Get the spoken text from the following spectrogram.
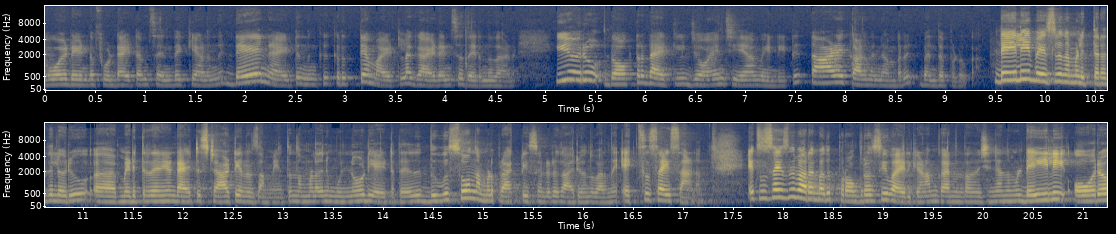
അവോയ്ഡ് ചെയ്യേണ്ട ഫുഡ് ഐറ്റംസ് എന്തൊക്കെയാണെന്ന് ഡേ നൈറ്റ് നിങ്ങൾക്ക് കൃത്യമായിട്ടുള്ള ഗൈഡൻസ് തരുന്നതാണ്. ഈ ഒരു ഡോക്ടർ ഡയറ്റിൽ ജോയിൻ ചെയ്യാൻ വേണ്ടിയിട്ട് താഴെ കാണുന്ന നമ്പറിൽ ബന്ധപ്പെടുക. ഡെയിലി ബേസിൽ നമ്മൾ ഇത്തരത്തിലൊരു മെഡിറ്ററേനിയൻ ഡയറ്റ് സ്റ്റാർട്ട് ചെയ്യുന്ന സമയത്ത് നമ്മളതിന് മുന്നോടിയായിട്ട് അതായത് ദിവസവും നമ്മൾ പ്രാക്ടീസ് ചെയ്യേണ്ട ഒരു കാര്യം എന്ന് പറയുന്നത് എക്സസൈസ് ആണ്. എക്സസൈസ് എന്ന് പറയുമ്പോൾ അത് പ്രോഗ്രസീവ് ആയിരിക്കണം. കാരണം എന്താണെന്ന് വെച്ച് കഴിഞ്ഞാൽ നമ്മൾ ഡെയിലി ഓരോ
